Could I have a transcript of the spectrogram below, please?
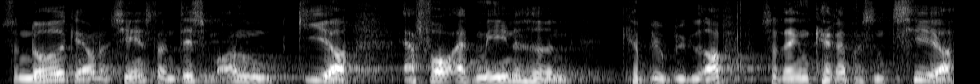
Så nådegaverne og tjenesterne, det som ånden giver, er for, at menigheden kan blive bygget op, så den kan repræsentere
